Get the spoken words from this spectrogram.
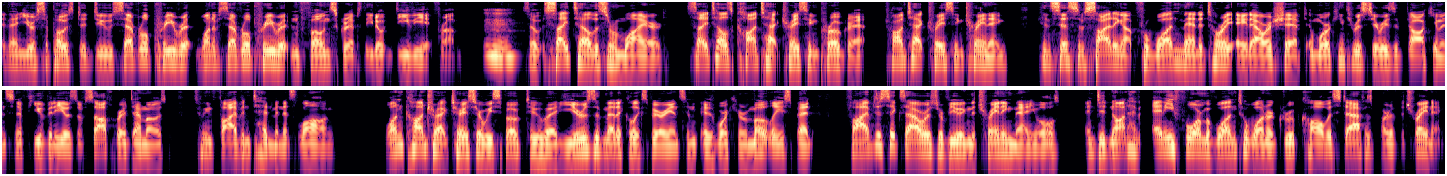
and then you're supposed to do several pre one of several pre written phone scripts that you don't deviate from. hmm So Sitel, this is from Wired. Sitel's contact tracing program, contact tracing training consists of signing up for one mandatory eight hour shift and working through a series of documents and a few videos of software demos between five and 10 minutes long. One contract tracer we spoke to who had years of medical experience and is working remotely spent five to six hours reviewing the training manuals and did not have any form of one to one or group call with staff as part of the training.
